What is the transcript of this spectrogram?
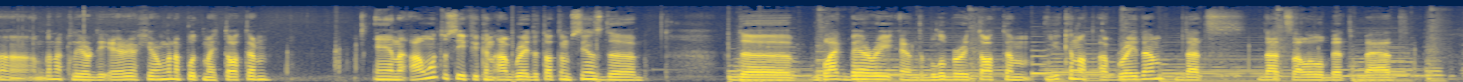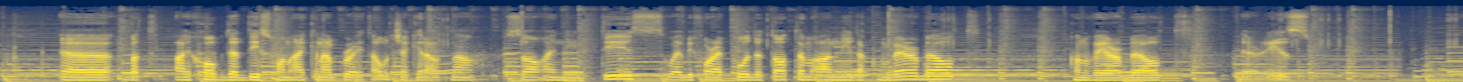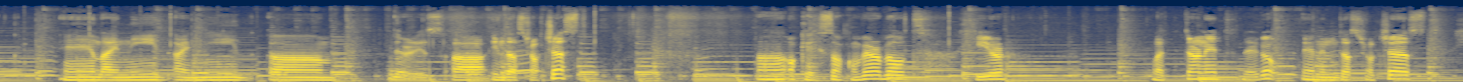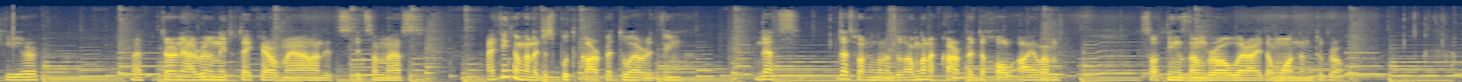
uh, I'm gonna clear the area here. I'm gonna put my totem, and I want to see if you can upgrade the totem since the the blackberry and the blueberry totem you cannot upgrade them. That's that's a little bit bad. Uh, but I hope that this one I can upgrade. I will check it out now. So I need this. Wait, before I put the totem, I'll need a conveyor belt. Conveyor belt. There it is and I need I need um, there is uh, industrial chest. Uh, okay so conveyor belt here. Let's turn it. There you go. And industrial chest here. Let's turn it. I really need to take care of my island. It's it's a mess. I think I'm gonna just put carpet to everything. That's that's what I'm gonna do. I'm gonna carpet the whole island so things don't grow where I don't want them to grow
